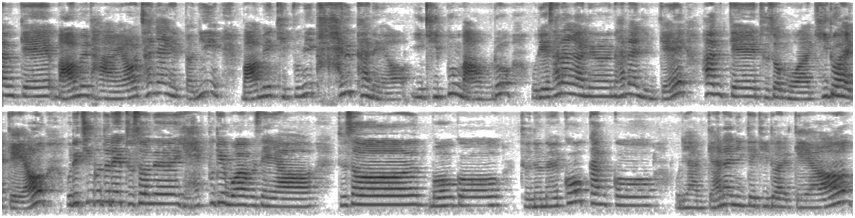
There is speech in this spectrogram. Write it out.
함께 마음을 다하여 찬양했더니 마음의 기쁨이 가득하네요. 이 기쁜 마음으로 우리의 사랑하는 하나님께 함께 두 손 모아 기도할게요. 우리 친구들의 두 손을 예쁘게 모아보세요. 두 손 모으고 두 눈을 꼭 감고 우리 함께 하나님께 기도할게요.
